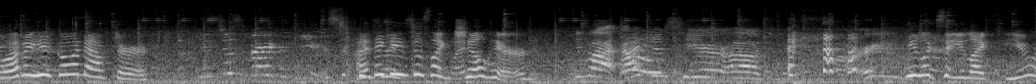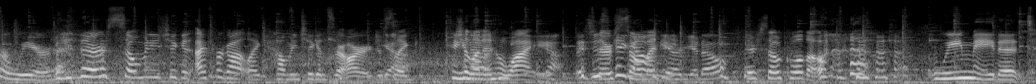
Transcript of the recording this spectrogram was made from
What are you going after? he's just very confused. I think he's just like chill here. He's like, I just hear uh, He looks at you like you are weird. There are so many chickens. I forgot like how many chickens there are. Just Yeah. like chilling out in Hawaii. Yeah, There's so many. here, you know. They're so cool though. we made it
